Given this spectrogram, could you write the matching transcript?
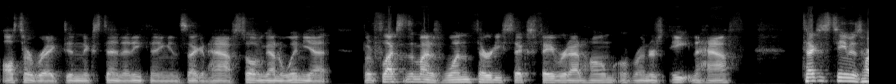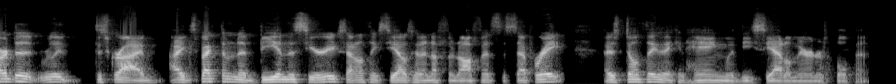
All Star break didn't extend anything in second half. Still haven't gotten a win yet. But Flex is a minus 136 favorite at home. Over unders eight and a half. Texas team is hard to really describe. I expect them to be in the series. I don't think Seattle's got enough of an offense to separate. I just don't think they can hang with the Seattle Mariners bullpen.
